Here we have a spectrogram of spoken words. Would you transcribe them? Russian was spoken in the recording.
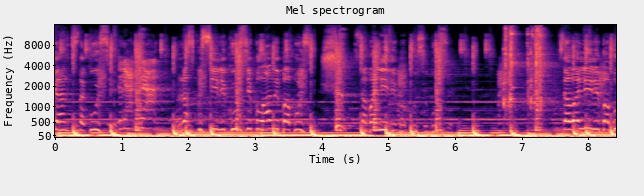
гангста гуси. Раскусили гуси планы бабуси. Завалили бабусю гуси. Завалили бабусю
